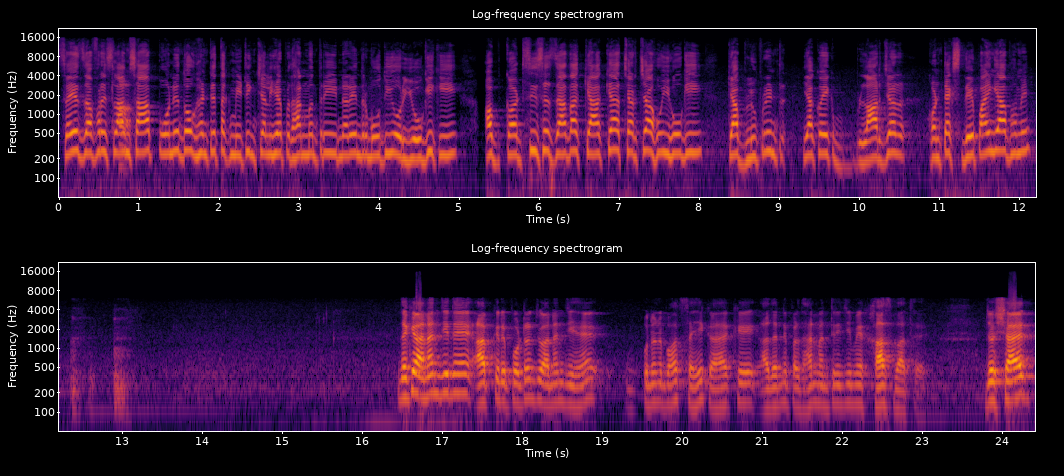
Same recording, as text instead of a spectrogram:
सैयद ज़फ़र इस्लाम हाँ। साहब पौने दो घंटे तक मीटिंग चली है प्रधानमंत्री नरेंद्र मोदी और योगी की। अब कर्टसी से ज़्यादा क्या क्या चर्चा हुई होगी? क्या ब्लूप्रिंट या कोई एक लार्जर कॉन्टेक्स्ट दे पाएँगे आप हमें? देखिए, आनंद जी ने, आपके रिपोर्टर जो आनंद जी हैं, उन्होंने बहुत सही कहा कि आदरणीय प्रधानमंत्री जी में एक खास बात है, जो शायद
